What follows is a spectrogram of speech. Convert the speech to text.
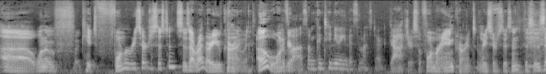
uh, one of Kate's former research assistants. Is that right? Or are you currently? Correct. Oh, one as of your. well. So I'm continuing this semester. Gotcha. So former and current Yes. research assistant. This is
